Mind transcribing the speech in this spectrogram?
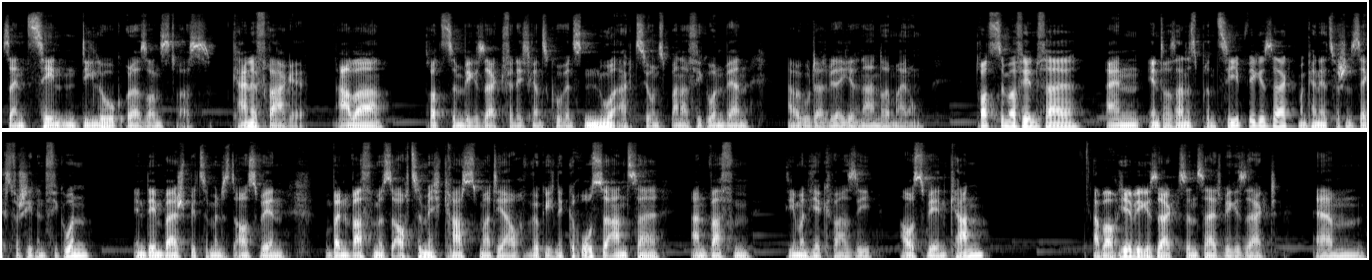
seinen zehnten Dialog oder sonst was. Keine Frage. Aber Trotzdem, wie gesagt, finde ich es ganz cool, wenn es nur Aktionsbannerfiguren wären. Aber gut, da hat wieder jeder eine andere Meinung. Trotzdem auf jeden Fall ein interessantes Prinzip, wie gesagt. Man kann ja zwischen sechs verschiedenen Figuren in dem Beispiel zumindest auswählen. Und bei den Waffen ist es auch ziemlich krass. Man hat ja auch wirklich eine große Anzahl an Waffen, die man hier quasi auswählen kann. Aber auch hier, wie gesagt, sind es halt, wie gesagt, ähm,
